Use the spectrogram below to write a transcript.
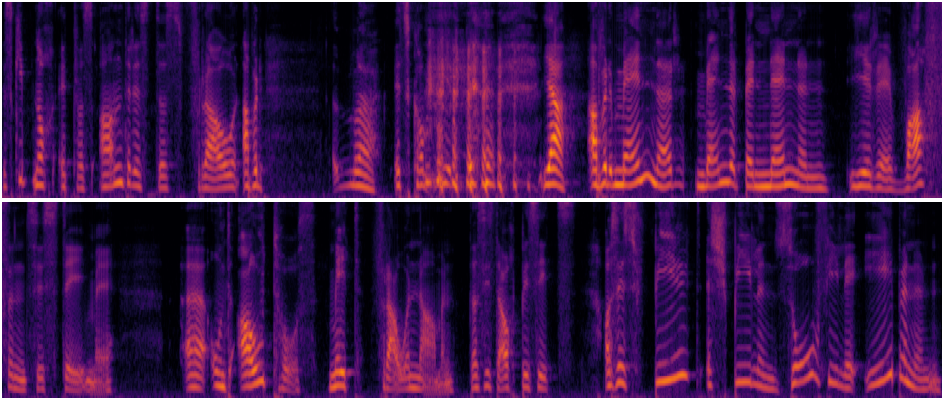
Es gibt noch etwas anderes, das Frauen, aber jetzt kommt mir. ja, aber Männer, Männer benennen ihre Waffensysteme äh, und Autos mit Frauennamen. Das ist auch Besitz. Also es spielt, es spielen so viele Ebenen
